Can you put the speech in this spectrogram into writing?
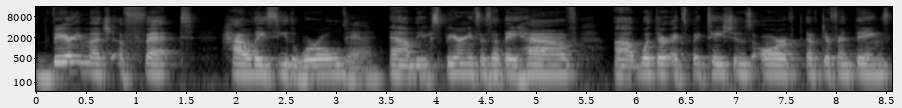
very much affect how they see the world, Yeah. um, the experiences that they have, uh, what their expectations are of, of different things.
